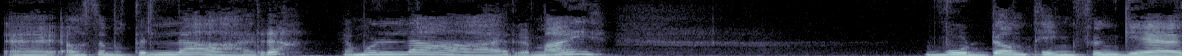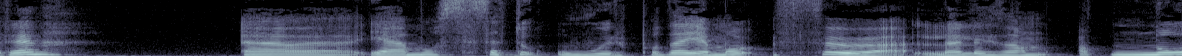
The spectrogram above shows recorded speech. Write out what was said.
eh, Altså, jeg måtte lære. Jeg må lære meg hvordan ting fungerer. Eh, jeg må sette ord på det. Jeg må føle liksom at nå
